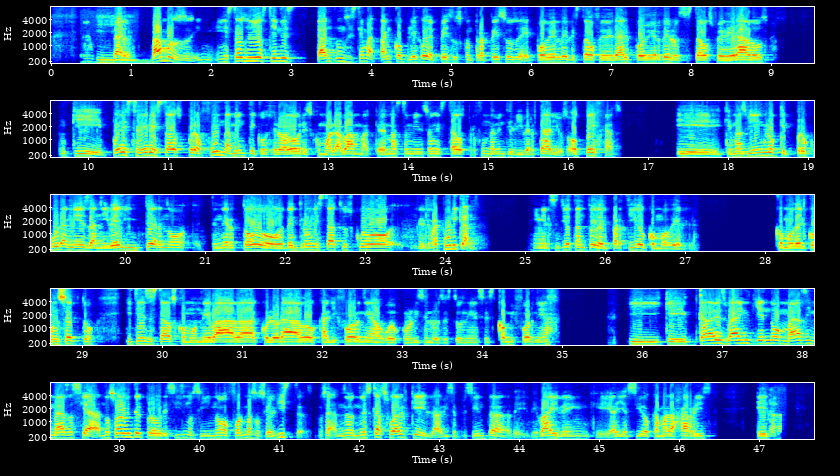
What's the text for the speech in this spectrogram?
Y vamos, en, Estados Unidos tienes tanto un sistema tan complejo de pesos, contrapesos, el poder del Estado federal, poder de los estados federados, que puedes tener estados profundamente conservadores como Alabama, que además también son estados profundamente libertarios, o Texas, eh, que más bien lo que procuran es a nivel interno tener todo dentro de un status quo republicano, en el sentido tanto del partido como del, como del concepto, y tienes estados como Nevada, Colorado, California, o como dicen los estadounidenses, California, y que cada vez van yendo más y más hacia no solamente el progresismo, sino formas socialistas. O sea, no, no es casual que la vicepresidenta de, Biden, que haya sido Kamala Harris, eh,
